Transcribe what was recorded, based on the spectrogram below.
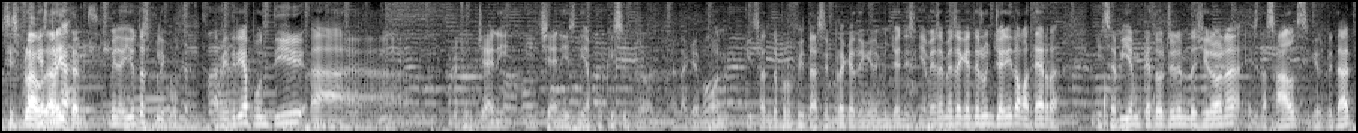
Sisplau, ca- Mira, jo t'explico. La Adrià Puntí eh, és un geni, i genis n'hi ha poquíssims en, en aquest món, i s'han d'aprofitar sempre que tinguem un geni. I a més a més aquest és un geni de la Terra, i sabíem que tots érem de Girona, és de Salt, sí que és veritat,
